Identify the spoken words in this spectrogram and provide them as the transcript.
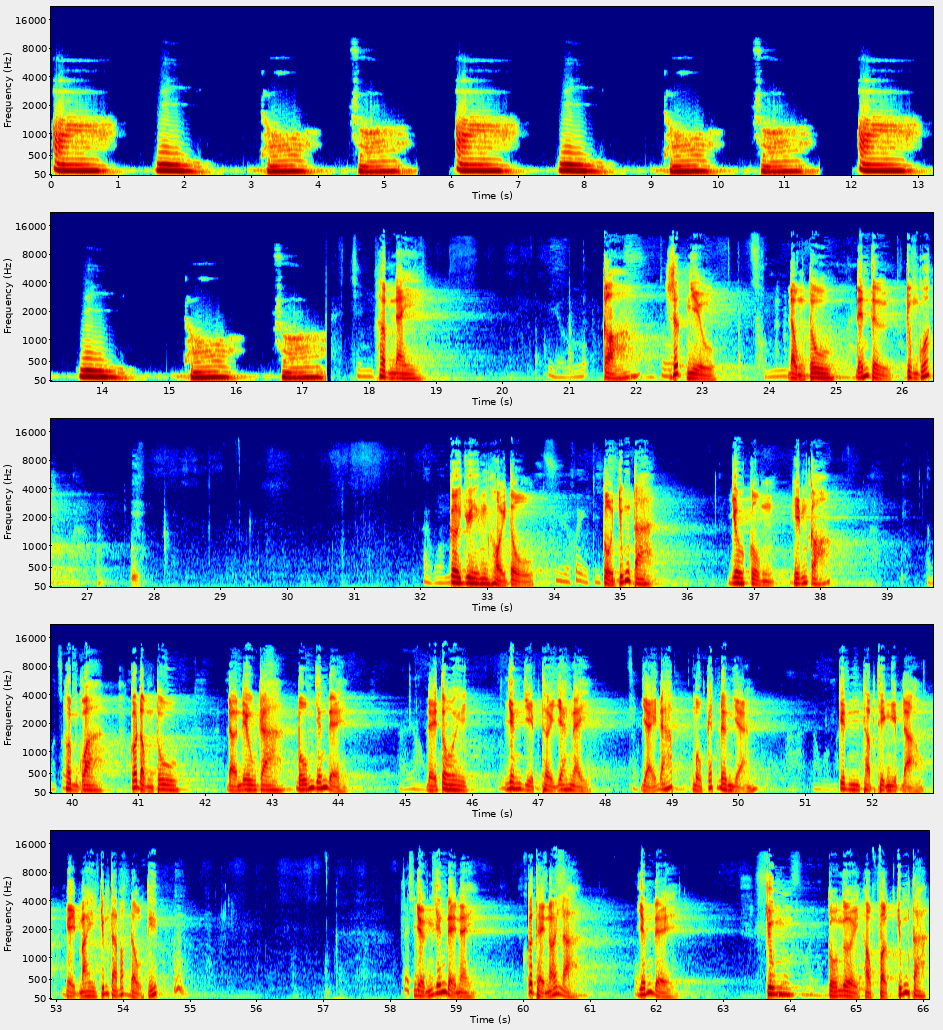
a ni tho phở a ni tho phở a ni tho phở hôm nay, có rất nhiều đồng tu đến từ trung quốc. Cơ duyên hội tụ của chúng ta. Vô cùng hiếm có. Hôm qua, có đồng tu đã nêu ra bốn vấn đề. Để tôi nhân dịp thời gian này giải đáp một cách đơn giản. Kinh thập thiện nghiệp đạo, ngày mai chúng ta bắt đầu tiếp. Những vấn đề này có thể nói là vấn đề chung của người học phật chúng ta.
